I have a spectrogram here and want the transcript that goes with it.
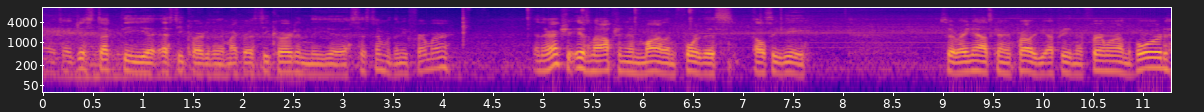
Alright, so I just stuck the uh, SD card in the micro SD card in the uh, system with the new firmware. And there actually is an option in Marlin for this LCD. So right now it's going to probably be updating the firmware on the board.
